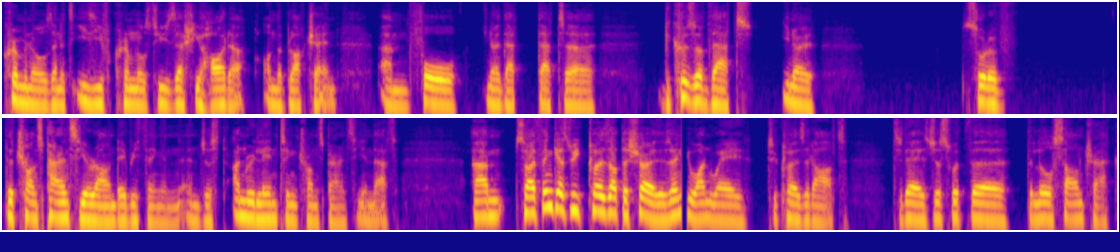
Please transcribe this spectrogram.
criminals, and it's easy for criminals to use. It's actually harder on the blockchain um, for you know that that uh, because of that you know sort of the transparency around everything and, and just unrelenting transparency in that. Um, so I think as we close out the show, there's only one way to close it out today is just with the, the little soundtrack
